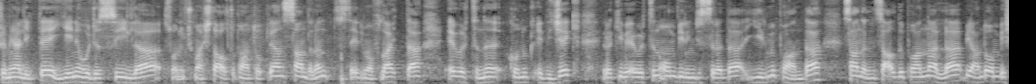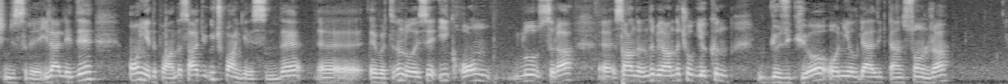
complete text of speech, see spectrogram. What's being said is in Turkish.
Premier Lig'de yeni hocasıyla son 3 maçta 6 puan toplayan Sunderland Stadium of Light'ta Everton'ı konuk edecek. Rakibi Everton 11. sırada 20 puanda. Sunderland ise aldığı puanlarla bir anda 15. sıraya ilerledi. 17 puanda sadece 3 puan gerisinde e, Everton'ın. Dolayısıyla ilk 10'lu sıra e, Sunderland'a bir anda çok yakın gözüküyor. 10 yıl geldikten sonra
